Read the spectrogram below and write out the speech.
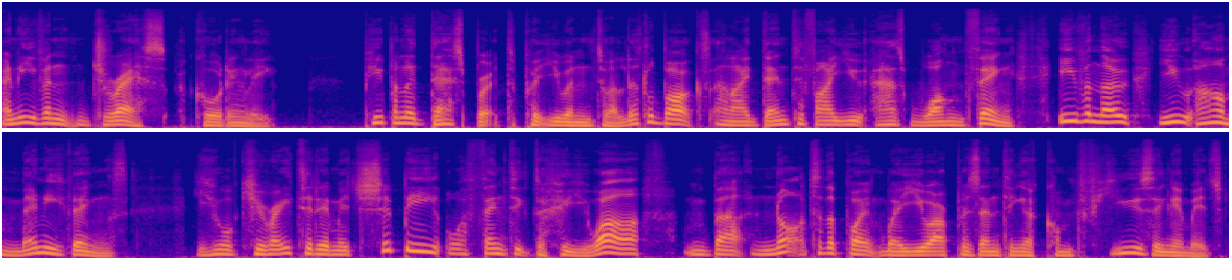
and even dress accordingly. People are desperate to put you into a little box and identify you as one thing, even though you are many things. Your curated image should be authentic to who you are, but not to the point where you are presenting a confusing image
